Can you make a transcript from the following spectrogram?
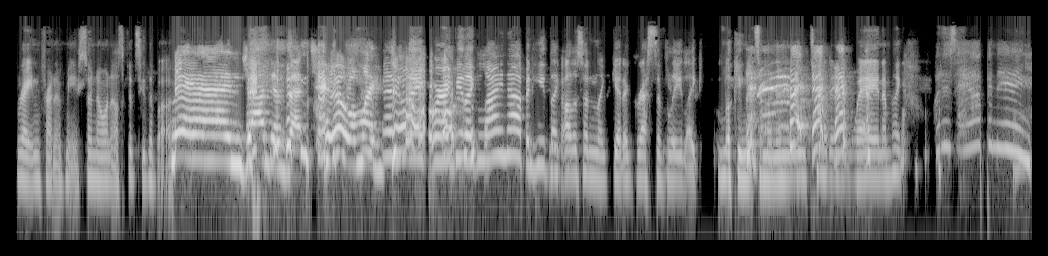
right in front of me so no one else could see the book. Man, John does that too. I'm like, dude. Like, or I'd be like, line up. And he'd like all of a sudden like get aggressively like looking at someone in an intimidating way. And I'm like, what is happening?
